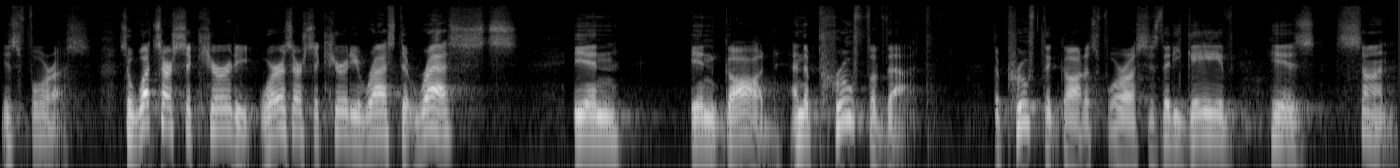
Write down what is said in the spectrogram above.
is for us. So, what's our security? Where is our security rest? It rests in, in God. And the proof of that, the proof that God is for us, is that He gave His Son.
